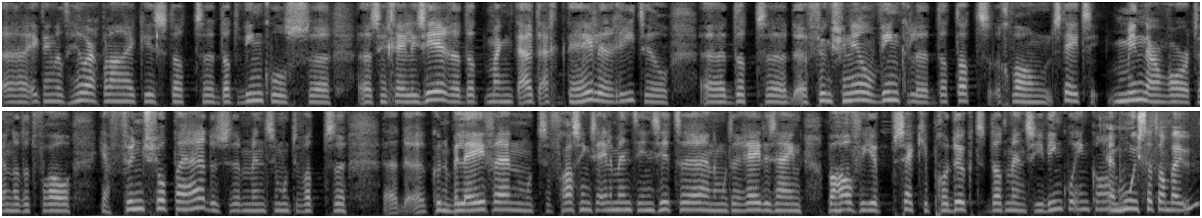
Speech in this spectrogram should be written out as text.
Uh, ik denk dat het heel erg belangrijk is dat, dat winkels zich realiseren. Dat maakt niet uit, eigenlijk de hele retail, dat functioneel winkelen, dat dat gewoon steeds minder wordt. En dat het vooral ja, fun shoppen, hè? dus mensen moeten wat kunnen beleven en er moeten verrassingselementen in zitten. En er moet een reden zijn, behalve je sec je product dat mensen je winkel inkomen. En hoe is dat dan bij u?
